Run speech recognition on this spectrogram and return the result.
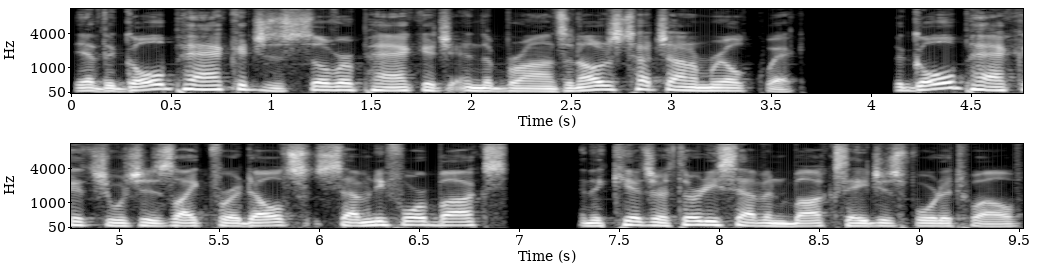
They have the gold package, the silver package, and the bronze. And I'll just touch on them real quick. The gold package, which is like for adults, 74 bucks, and the kids are 37 bucks, ages 4 to 12,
